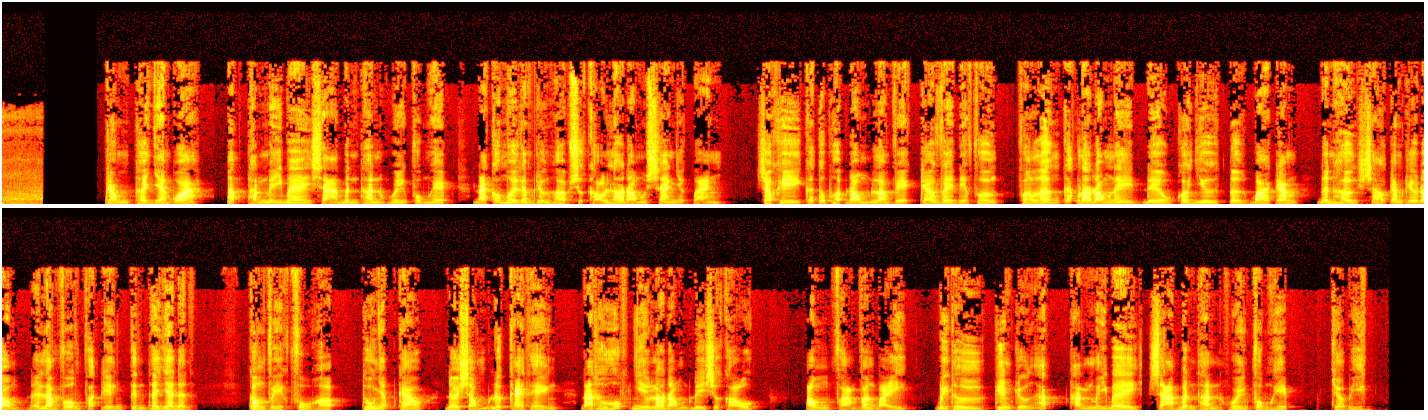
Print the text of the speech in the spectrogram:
Trong thời gian qua, ấp Thạnh Mỹ B, xã Bình Thành, huyện Phụng Hiệp đã có 15 trường hợp xuất khẩu lao động sang Nhật Bản sau khi kết thúc hợp đồng làm việc trở về địa phương, phần lớn các lao động này đều có dư từ 300 đến hơn 600 triệu đồng để làm vốn phát triển kinh tế gia đình. Công việc phù hợp, thu nhập cao, đời sống được cải thiện đã thu hút nhiều lao động đi xuất khẩu. Ông Phạm Văn Bảy, bí thư kiêm trưởng ấp Thạnh Mỹ B, xã Bình Thành, huyện Phụng Hiệp cho biết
